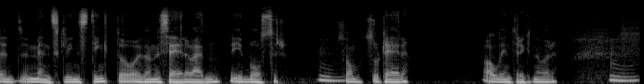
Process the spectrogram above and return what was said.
et menneskelig instinkt å organisere verden i båser. Mm. Sånn, sortere alle inntrykkene våre. Mm.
